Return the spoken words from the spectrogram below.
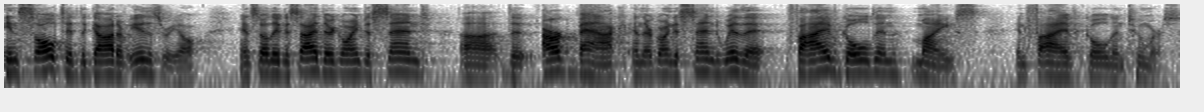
insulted the God of Israel. And so they decide they're going to send uh, the ark back, and they're going to send with it five golden mice and five golden tumors.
